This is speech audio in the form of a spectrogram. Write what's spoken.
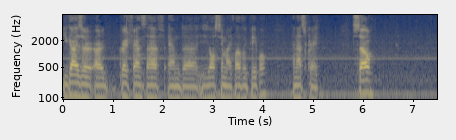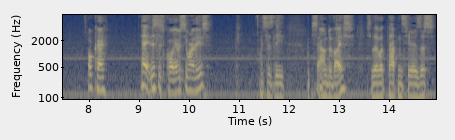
You guys are, are great fans to have, and uh, you all seem like lovely people, and that's great. So, okay. Hey, this is cool. You ever see one of these? This is the sound device. So that what happens here is this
